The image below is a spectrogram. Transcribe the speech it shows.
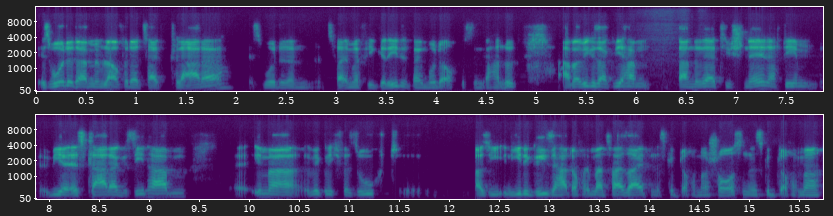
Es wurde dann im Laufe der Zeit klarer. Es wurde dann zwar immer viel geredet, dann wurde auch ein bisschen gehandelt. Aber wie gesagt, wir haben dann relativ schnell, nachdem wir es klarer gesehen haben, äh, immer wirklich versucht, also jede Krise hat auch immer zwei Seiten. Es gibt auch immer Chancen, es gibt auch immer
